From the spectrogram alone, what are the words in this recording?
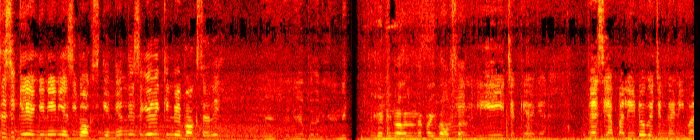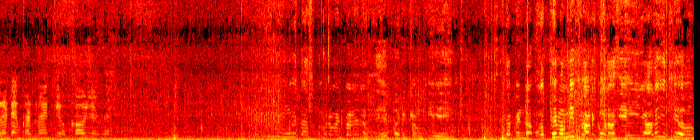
ਤੁਸੀਂ ਗੇ ਗਿਨੇ ਨਹੀਂ ਅਸੀਂ ਬਾਕਸ ਗਿਣਦੇ ਹੁੰਦੇ ਸੀਗੇ ਵੀ ਕਿੰਨੇ ਬਾਕਸ ਇਹਦੇ। ਇਹ ਪਤਾ ਨਹੀਂ ਗੱਡੀ ਨੂੰ ਹੁੰਦੇ ਭਾਈ ਵਾਪਸ ਆ। ਲਈ ਚੱਕਿਆ ਗਿਆ। ਵੈਸੇ ਆਪਾਂ ਲੇਟ ਹੋ ਗਏ ਚੰਗਾ ਨਹੀਂ ਵਾਲਾ ਟਾਈਮ ਖੜਨਾ ਇੱਥੇ ਔਖਾ ਹੋ ਜਾਂਦਾ ਹੈ। ਉਹ 10-15 ਮਿੰਟ ਪਹਿਲੇ ਲਾਉਂਦੇ ਪਰ ਕਿਉਂਕਿ ਇਹ ਇਹਦਾ ਪਿੰਡ ਉੱਥੇ ਮੰਮੀ ਫਾਟਕ ਹੋਣਾ ਸੀ ਇਹ ਯਾਦ ਹੈ ਜਿੱਥੇ ਉਹ?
